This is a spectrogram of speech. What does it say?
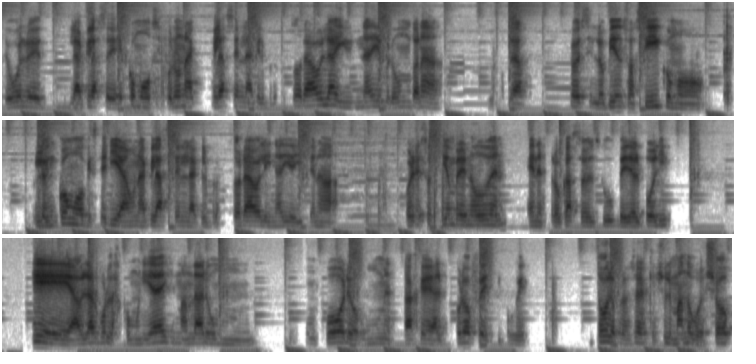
se vuelve la clase, es como si fuera una clase en la que el profesor habla y nadie pregunta nada. O sea, yo a veces lo pienso así como lo incómodo que sería una clase en la que el profesor habla y nadie dice nada. Por eso siempre no duden, en nuestro caso del SUB y del Poli, eh, hablar por las comunidades y mandar un, un foro, un mensaje al profe, tipo que todos los profesores que yo le mando, porque yo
